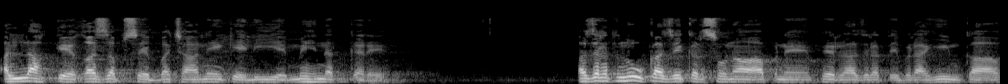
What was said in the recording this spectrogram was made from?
اللہ کے غضب سے بچانے کے لیے محنت کرے۔ حضرت نو کا ذکر سنا آپ نے، پھر حضرت ابراہیم کا،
